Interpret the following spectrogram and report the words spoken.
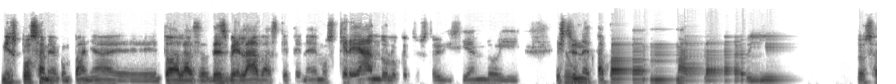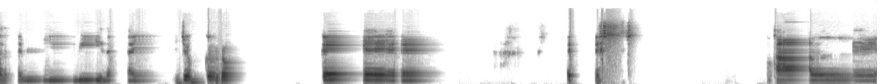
mi esposa me acompaña eh, en todas las desveladas que tenemos, creando lo que te estoy diciendo y estoy en una etapa maravillosa de mi vida. Yo creo que eh,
